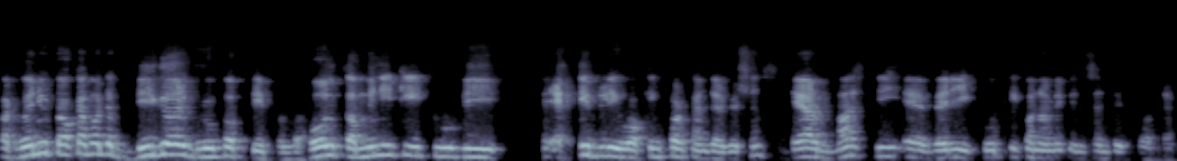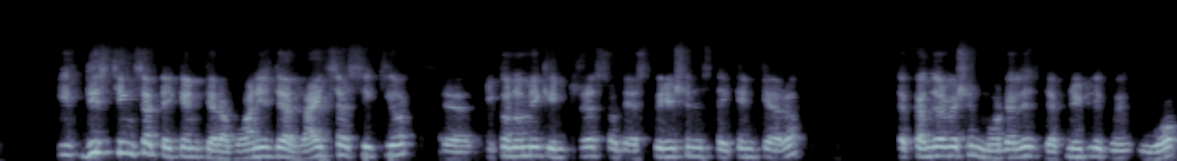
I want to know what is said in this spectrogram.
But when you talk about a bigger group of people, the whole community to be actively working for conservation, there must be a very good economic incentive for them. If these things are taken care of, one is their rights are secured, the economic interest or the aspiration is taken care of, the conservation model is definitely going to work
